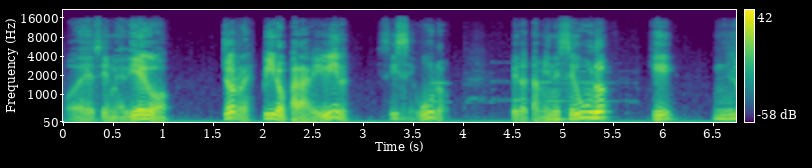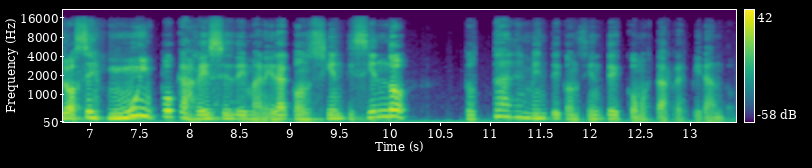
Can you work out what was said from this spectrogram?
Podés decirme, Diego, yo respiro para vivir. Sí, seguro. Pero también es seguro que lo haces muy pocas veces de manera consciente y siendo totalmente consciente de cómo estás respirando.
